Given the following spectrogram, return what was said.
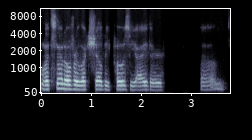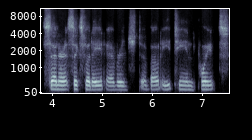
let's not overlook Shelby Posey either. Um, center at six foot eight, averaged about 18 points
